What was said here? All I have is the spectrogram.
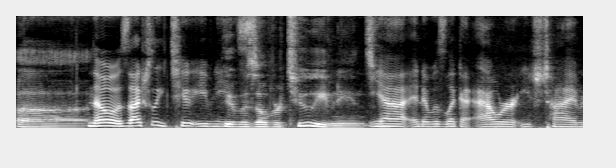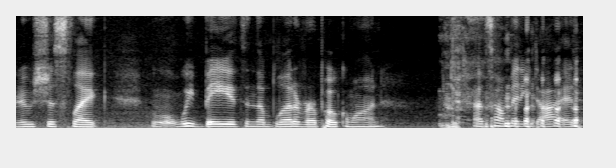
Uh, No, it was actually two evenings. it was over two evenings. Yeah, and it was like an hour each time. It was just like we bathed in the blood of our Pokemon. That's how many died.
